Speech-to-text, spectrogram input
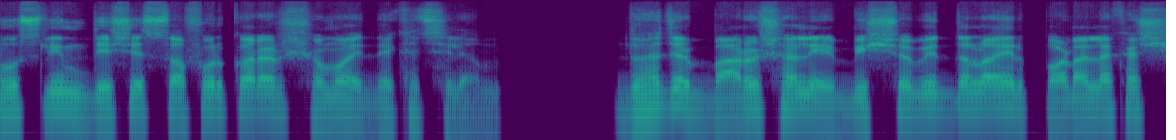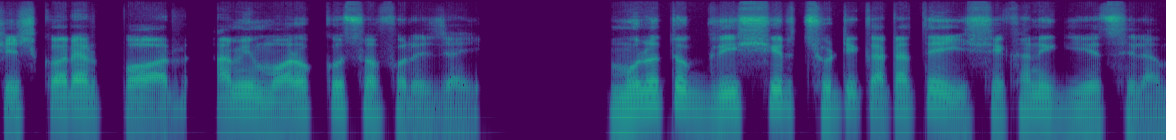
মুসলিম দেশে সফর করার সময় দেখেছিলাম। দু হাজার বারো সালে বিশ্ববিদ্যালয়ের পড়ালেখা শেষ করার পর আমি মরক্কো সফরে যাই। মূলত গ্রীষ্মের ছুটি কাটাতেই সেখানে গিয়েছিলাম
